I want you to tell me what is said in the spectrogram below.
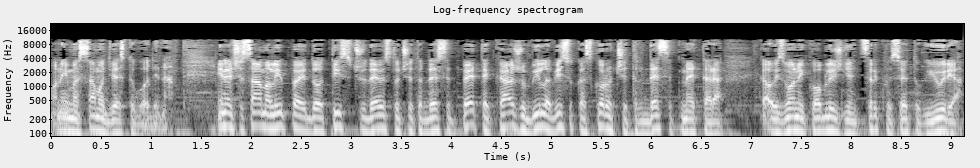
ona ima samo 200 godina. Inače, sama lipa je do 1945. kažu bila visoka skoro 40 metara, kao izvonik obližnje crkve Svetog Jurija,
